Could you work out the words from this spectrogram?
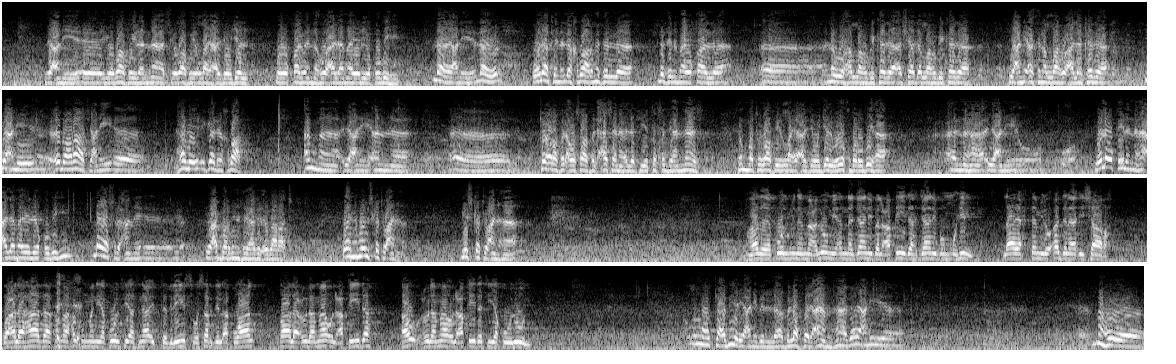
يعني آه، يضاف إلى الناس يضاف إلى الله عز وجل ويقال إنه على ما يليق به. لا يعني لا. ولكن الإخبار مثل مثل ما يقال آه، نوه الله بكذا أشاد الله بكذا يعني أثنى الله على كذا. يعني عبارات يعني آه، هذا قال إخبار أما يعني أن آه، تعرف الأوصاف الحسنة التي يتصل بها الناس ثم تضاف إلى الله عز وجل ويخبر بها أنها يعني ولو قيل أنها على ما يليق به لا يصلح أن يعبر بمثل هذه العبارات وإنما يسكت عنها يسكت عنها. وهذا يقول من المعلوم أن جانب العقيدة جانب مهم لا يحتمل أدنى إشارة. وعلى هذا فما حكم من يقول في أثناء التدريس وسرد الأقوال قال علماء العقيدة أو علماء العقيدة يقولون. والله التعبير يعني باللفظ العام هذا يعني ما هو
